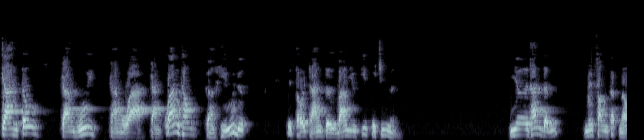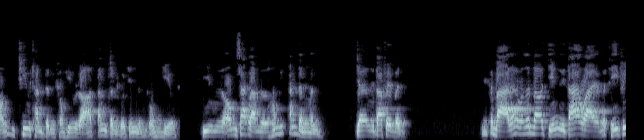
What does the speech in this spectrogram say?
Càng tu, càng vui, càng hòa, càng quán thông, càng hiểu được cái tội trạng từ bao nhiêu kiếp của chính mình. Nhờ thanh tịnh mới phân tách nổi. Thiếu thanh tịnh không hiểu rõ, tánh tình của chính mình cũng không hiểu. Nhiều người ôm sát làm người không biết tánh tình mình. Chờ người ta phê bình. Những cái bà đó vẫn cứ lo chuyện người ta hoài mới thị phi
